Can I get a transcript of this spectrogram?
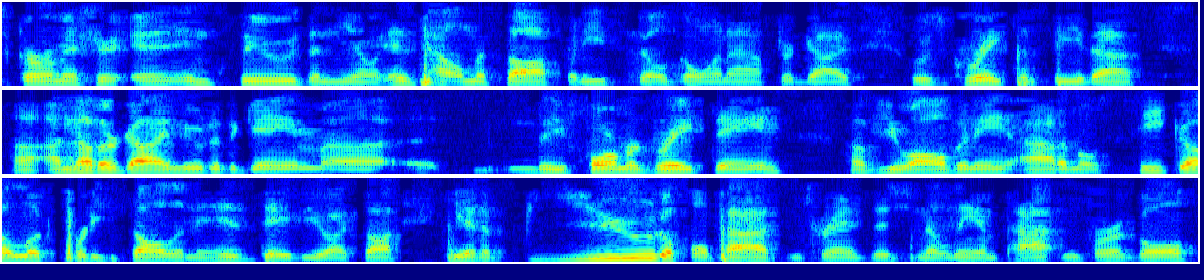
skirmish ensues, and, you know, his helmet's off, but he's still going after guys. It was great to see that. Uh, another guy new to the game, uh, the former Great Dane, of U Albany. Adam Osika looked pretty solid in his debut. I thought he had a beautiful pass in transition to Liam Patton for a goal.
